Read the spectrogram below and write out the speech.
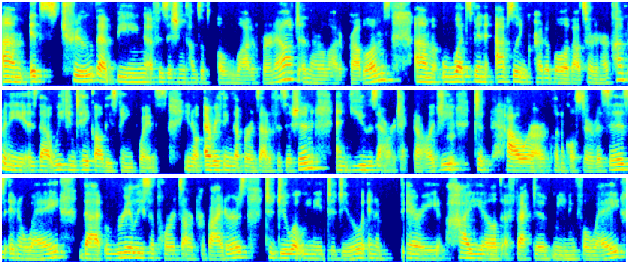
Um, it's true that being a physician comes with a lot of burnout and there are a lot of problems problems. Um, what's been absolutely incredible about starting our company is that we can take all these pain points, you know, everything that burns out a physician, and use our technology mm-hmm. to power our clinical services in a way that really supports our providers to do what we need to do in a very high yield, effective, meaningful way,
